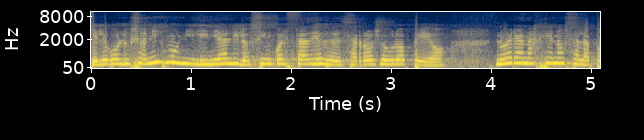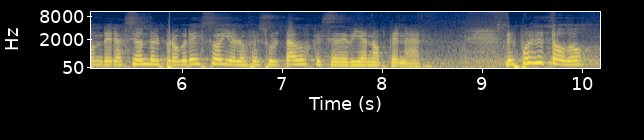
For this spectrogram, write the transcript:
El evolucionismo unilineal y los cinco estadios de desarrollo europeo no eran ajenos a la ponderación del progreso y a los resultados que se debían obtener. Después de todo,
